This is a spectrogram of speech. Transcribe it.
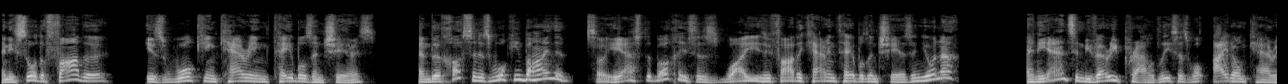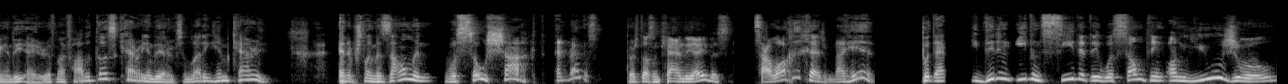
And he saw the father is walking, carrying tables and chairs. And the chassan is walking behind him. So he asked the boch, he says, why is your father carrying tables and chairs and you're not? And he answered me very proudly. He says, well, I don't carry in the Eruv. My father does carry in the Eruv. So I'm letting him carry. And Reb Shlomo Zalman was so shocked and reticent. First doesn't carry in the Eruv. Not here. But that he didn't even see that there was something unusual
